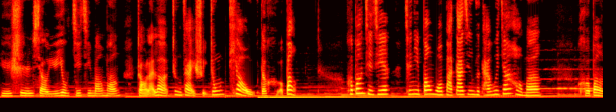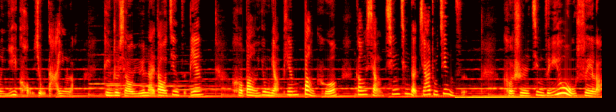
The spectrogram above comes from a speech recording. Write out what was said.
于是，小鱼又急急忙忙找来了正在水中跳舞的河蚌。河蚌姐姐，请你帮我把大镜子抬回家好吗？河蚌一口就答应了。跟着小鱼来到镜子边，河蚌用两片蚌壳刚想轻轻地夹住镜子，可是镜子又碎了。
